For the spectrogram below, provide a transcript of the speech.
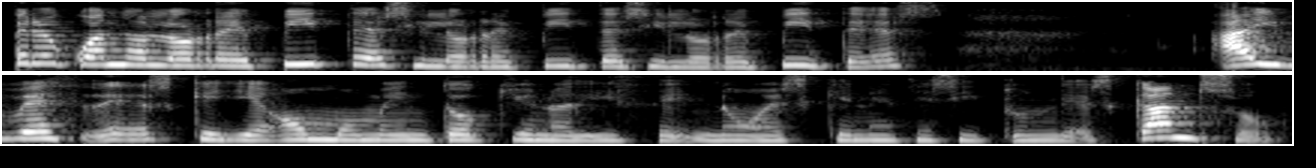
Pero cuando lo repites y lo repites y lo repites, hay veces que llega un momento que uno dice, no, es que necesito un descanso,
